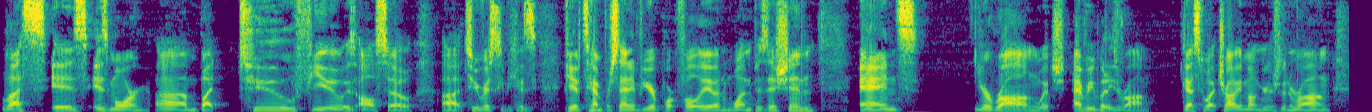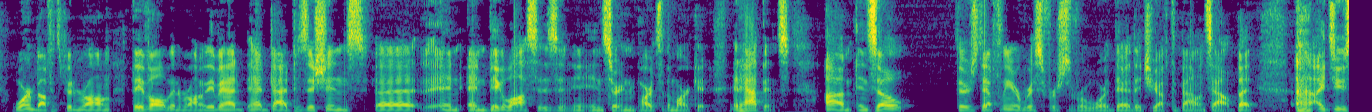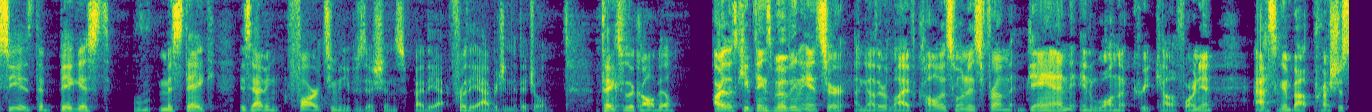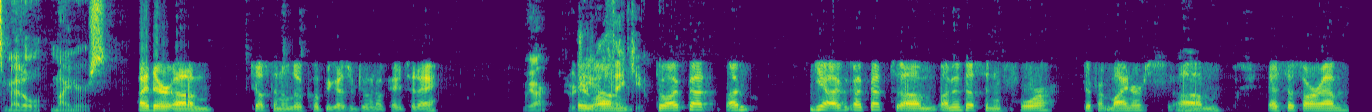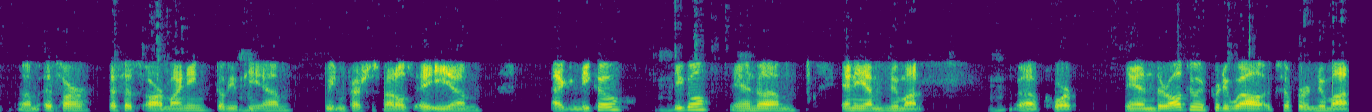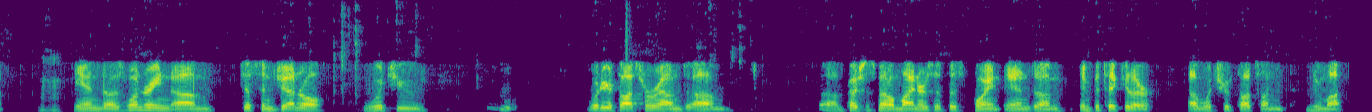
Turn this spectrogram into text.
less is is more, um, but too few is also uh, too risky because if you have 10% of your portfolio in one position and you're wrong, which everybody's wrong. Guess what? Charlie Munger's been wrong. Warren Buffett's been wrong. They've all been wrong. They've had had bad positions uh, and and big losses in, in certain parts of the market. It happens, um, and so there's definitely a risk versus reward there that you have to balance out. But I do see as the biggest mistake is having far too many positions by the for the average individual. Thanks for the call, Bill. All right, let's keep things moving answer another live call. This one is from Dan in Walnut Creek, California, asking about precious metal miners. Hi there, um, Justin and Luke. Hope you guys are doing okay today. We are. We're doing well, um, thank you. So I've got, I'm, yeah, I've, I've got, um, I'm invested in four different miners: um, SSRM, um, SR, SSR Mining, WPM, Wheaton Precious Metals, AEM, Agnico, Eagle, and um, NEM Newmont uh, Corp. And they're all doing pretty well except for Newmont. And I was wondering, um, just in general, would you, what are your thoughts around um, uh, precious metal miners at this point, and um, in particular, um, what's your thoughts on Newmont?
